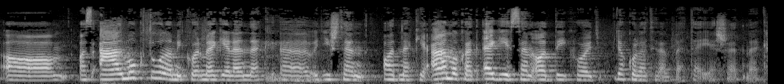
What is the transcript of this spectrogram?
a, az álmoktól, amikor megjelennek, hogy Isten ad neki álmokat, egészen addig, hogy gyakorlatilag beteljesednek.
